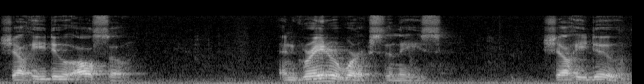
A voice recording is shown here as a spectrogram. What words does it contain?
shall he do also. And greater works than these shall he do,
